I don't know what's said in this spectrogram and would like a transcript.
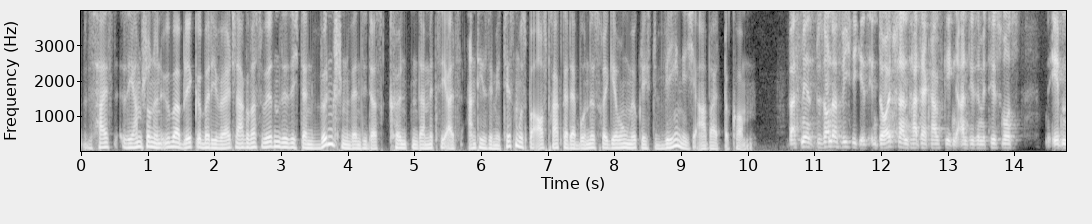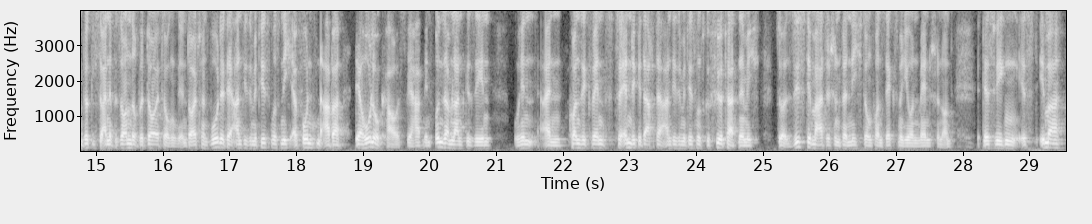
Das heißt, Sie haben schon einen Überblick über die Weltlage. Was würden Sie sich denn wünschen, wenn Sie das könnten, damit Sie als Antisemitismusbeauftragter der Bundesregierung möglichst wenig Arbeit bekommen? Was mir besonders wichtig ist, in Deutschland hat der Kampf gegen Antisemitismus eben wirklich so eine besondere Bedeutung. In Deutschland wurde der Antisemitismus nicht erfunden, aber der Holocaust. Wir haben in unserem Land gesehen, wohin ein konsequent zu Ende gedachter Antisemitismus geführt hat, nämlich zur systematischen Vernichtung von sechs Millionen Menschen. Und deswegen ist immer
